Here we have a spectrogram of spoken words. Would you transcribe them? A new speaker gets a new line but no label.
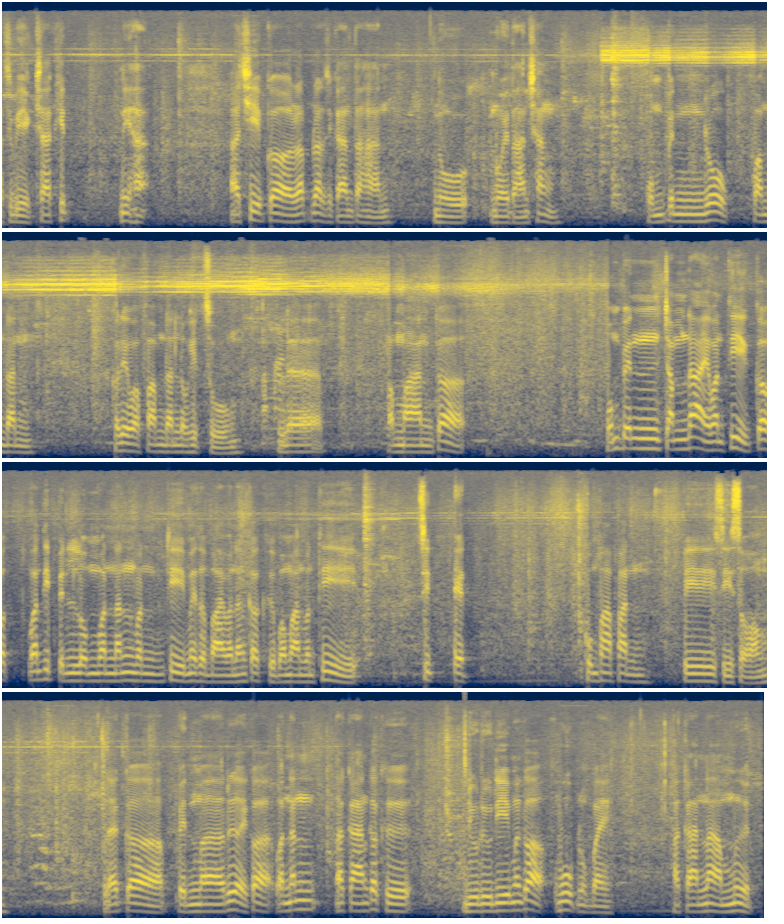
จ่าสิบเอกชาคิดนี่ฮะอาชีพก็รับราชการทหารหน่วยหน่วยทหารช่าง ผมเป็นโรคความดันก็เรียกว่าความดันโลหิตสูง และประมาณก็ ผมเป็นจำได้วันที่ก็วันที่เป็นลมวันนั้นวันที่ไม่สบายวันนั้นก็คือประมาณวันที่ 11 กุมภาพันธ์ปี 42 แล้วก็เป็นมาเรื่อยก็วันนั้นอาการก็คืออยู่ดีๆมันก็วูบลงไป อาการหน้ามืด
